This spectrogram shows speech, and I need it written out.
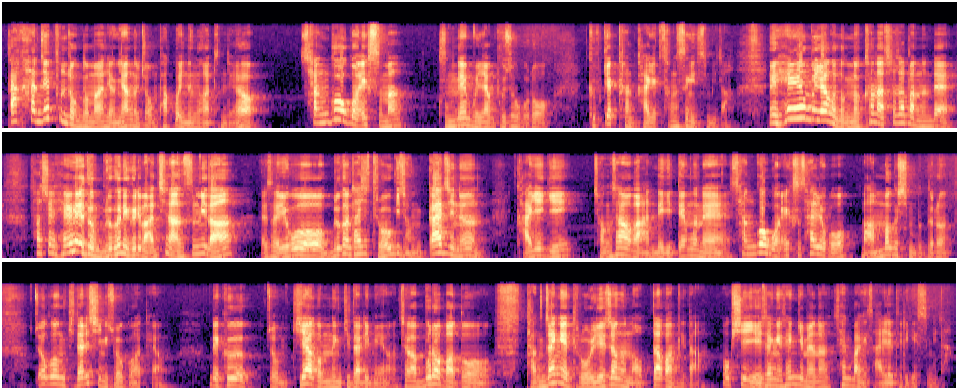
딱 한 제품 정도만 영향을 조금 받고 있는 것 같은데요 3950X만 국내 물량 부족으로 급격한 가격 상승이 있습니다. 해외 물량은 넉넉하나 찾아봤는데 사실 해외에도 물건이 그리 많지는 않습니다. 그래서 이거 물건 다시 들어오기 전까지는 가격이 정상화가 안 되기 때문에 3950X 살려고 마음먹으신 분들은 조금 기다리시는 게 좋을 것 같아요. 근데 그 좀 기약 없는 기다림이에요. 제가 물어봐도 당장에 들어올 예정은 없다고 합니다. 혹시 예정이 생기면 생방에서 알려드리겠습니다.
